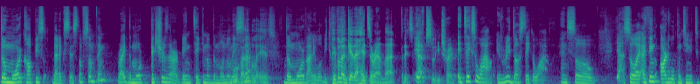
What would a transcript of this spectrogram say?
the more copies that exist of something, right? The more pictures that are being taken of the Mona Lisa, the more valuable it is. The more valuable becomes. People don't get their heads around that, but it's it, absolutely true. It takes a while. It really does take a while. And so, yeah, so I, I think art will continue to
